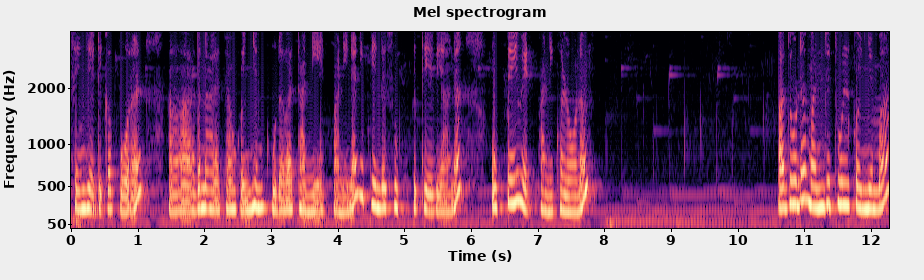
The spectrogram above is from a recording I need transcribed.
செஞ்சு எடுக்க போகிறேன் அதனால தான் கொஞ்சம் கூடவா தண்ணி எட் பண்ணினேன். இப்போ இந்த சூப்புக்கு தேவையான உப்பையும் ஆட் பண்ணிக்கொள்ளணும். அதோட மஞ்சத்தூள் கொஞ்சமாக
